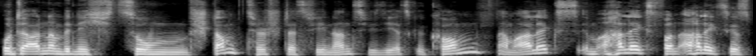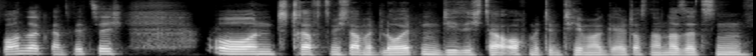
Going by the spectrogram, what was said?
Unter anderem bin ich zum Stammtisch des Finanzvisiers gekommen, am Alex, im Alex von Alex gesponsert, ganz witzig. Und treffe mich da mit Leuten, die sich da auch mit dem Thema Geld auseinandersetzen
